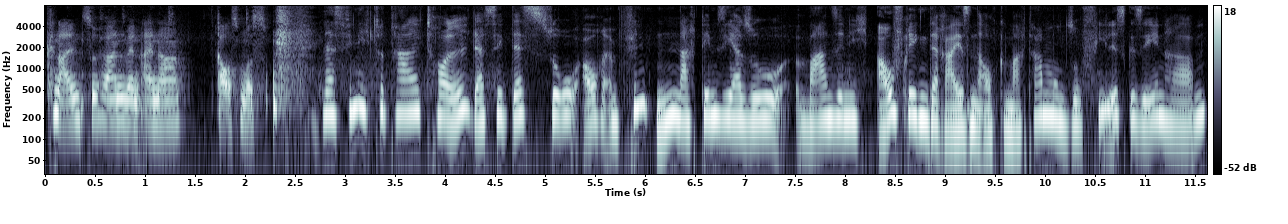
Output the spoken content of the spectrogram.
knallen zu hören, wenn einer raus muss. Das finde ich total toll, dass Sie das so auch empfinden, nachdem Sie ja so wahnsinnig aufregende Reisen auch gemacht haben und so vieles gesehen haben.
